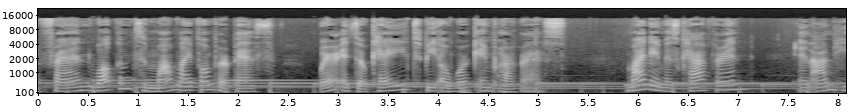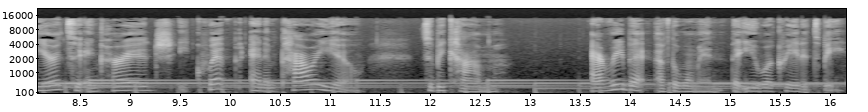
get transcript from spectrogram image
friend. Welcome to Mom Life on Purpose, where it's okay to be a work in progress. My name is Catherine, and I'm here to encourage, equip, and empower you to become every bit of the woman that you were created to be.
